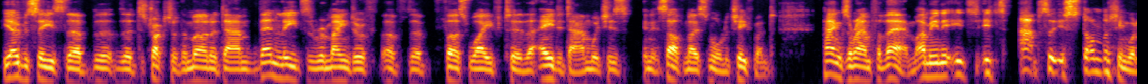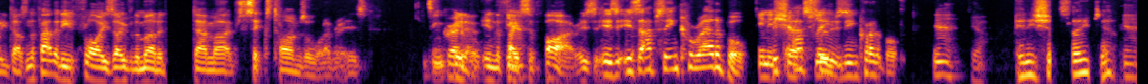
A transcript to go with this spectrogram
He oversees the the, the destruction of the Möhne Dam, then leads the remainder of, of the first wave to the Eder Dam, which is in itself no small achievement. Hangs around for them. I mean, it's it's absolutely astonishing what he does, and the fact that he flies over the Möhne Dam like six times or whatever it is, It's you incredible. know, in the face of fire, is is is absolutely incredible. In his it's shirt absolutely sleeves. incredible. Yeah. Yeah. In his shirt sleeves, yeah. Yeah,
